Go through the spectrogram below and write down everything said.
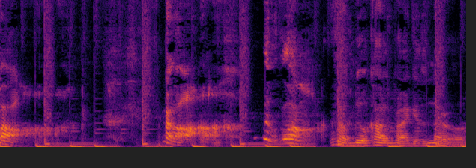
oh, oh. That's how Bill Cosby probably gets his nut off.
